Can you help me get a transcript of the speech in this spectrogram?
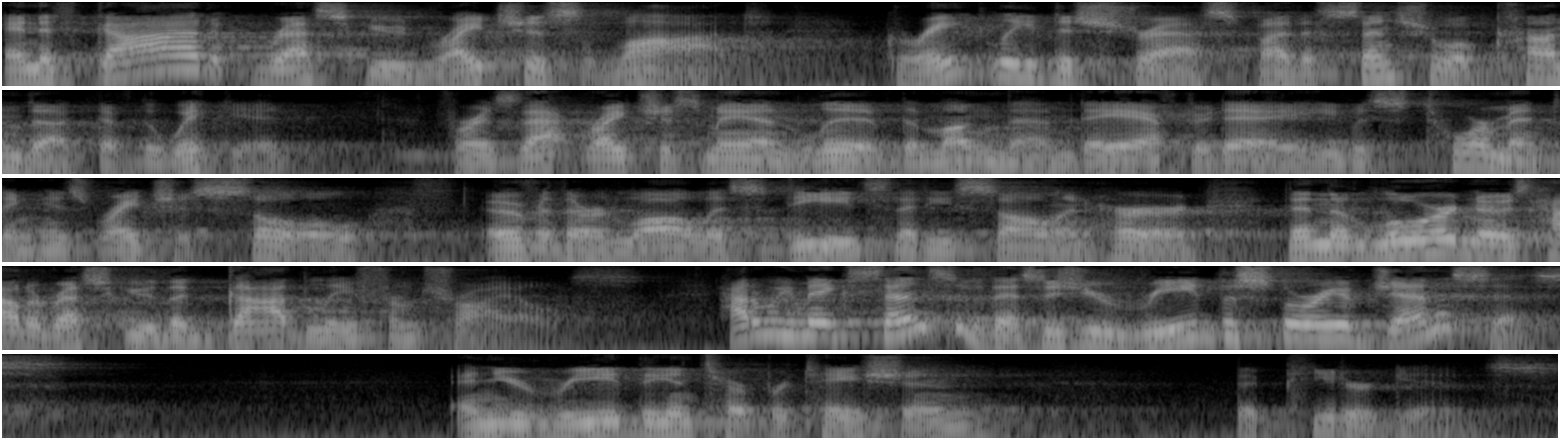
and if God rescued righteous Lot, greatly distressed by the sensual conduct of the wicked for as that righteous man lived among them day after day, he was tormenting his righteous soul over their lawless deeds that he saw and heard. Then the Lord knows how to rescue the godly from trials. How do we make sense of this as you read the story of Genesis and you read the interpretation that Peter gives?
